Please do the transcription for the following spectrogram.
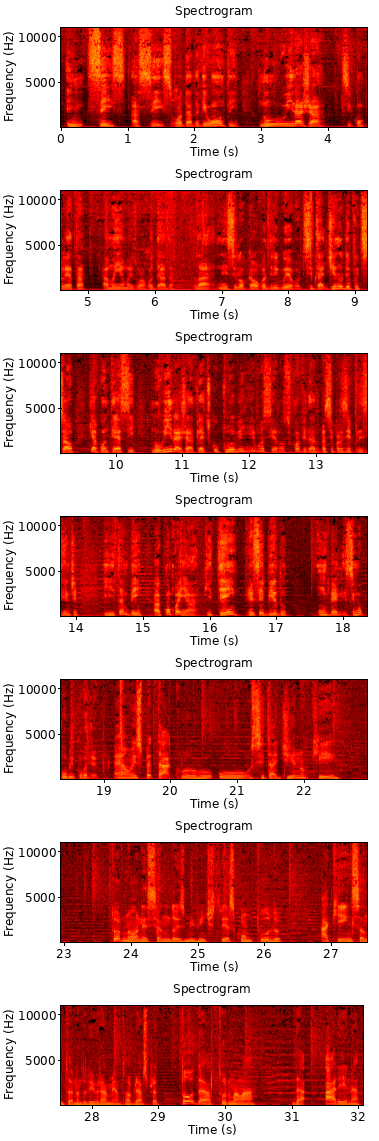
em 6 a 6. Rodada de ontem no Irajá. Se completa amanhã mais uma rodada lá nesse local, Rodrigo Evald. Citadino de futsal que acontece no Irajá Atlético Clube e você é nosso convidado para se fazer presente e também acompanhar, que tem recebido um belíssimo público, Rodrigo. É um espetáculo o, o Citadino que tornou nesse ano 2023 com tudo aqui em Santana do Livramento. Um abraço para toda a turma lá da Arena.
